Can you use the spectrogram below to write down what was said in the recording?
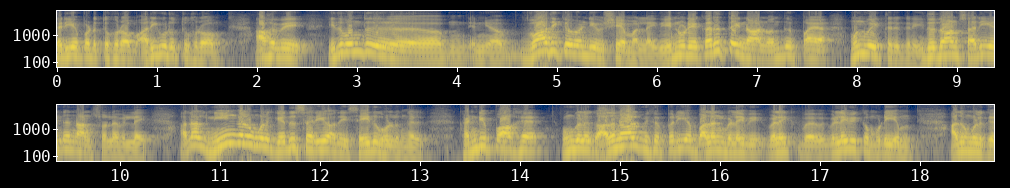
தெரியப்படுத்துகிறோம் அறிவுறுத்துகிறோம். ஆகவே இது வந்து விவாதிக்க வேண்டிய விஷயம் அல்ல இது என்னுடைய கருத்தை நான் வந்து ப முன்வைத்திருக்கிறேன். இதுதான் சரி என்று நான் சொல்லவில்லை. அதனால் நீங்கள் உங்களுக்கு எது சரியோ அதை செய்து கொள்ளுங்கள். கண்டிப்பாக உங்களுக்கு அதனால் மிகப்பெரிய பலன் விளைவி விளை விளைவிக்க முடியும். அது உங்களுக்கு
